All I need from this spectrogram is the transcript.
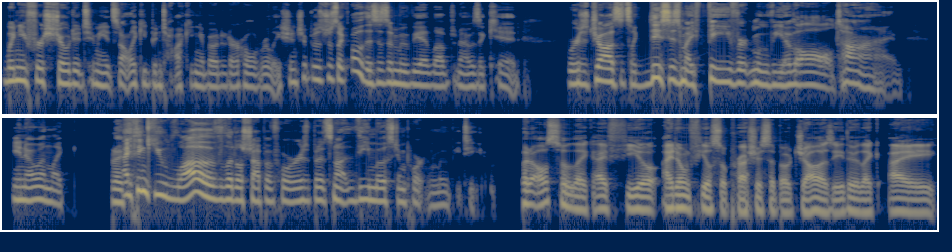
when you first showed it to me, it's not like you'd been talking about it our whole relationship. It was just like, oh, this is a movie I loved when I was a kid. Whereas Jaws, it's like this is my favorite movie of all time. You know, and like But I think you love Little Shop of Horrors, but it's not the most important movie to you. But also like I feel I don't feel so precious about Jaws either. Like I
